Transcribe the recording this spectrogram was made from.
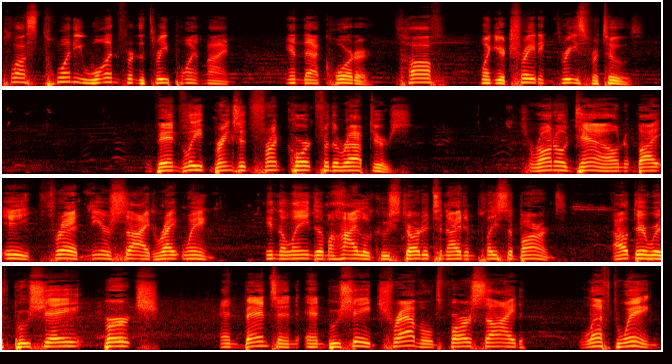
plus 21 from the three point line in that quarter. Tough when you're trading threes for twos. VanVleet brings it front court for the Raptors. Toronto down by eight. Fred near side, right wing. In the lane to Mykhailiuk, who started tonight in place of Barnes. Out there with Boucher, Birch, and Banton, and Boucher traveled far side left wing.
